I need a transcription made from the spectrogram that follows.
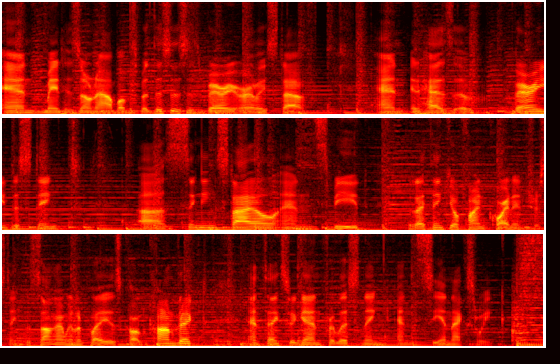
and made his own albums, but this is his very early stuff, and it has a very distinct uh, singing style and speed that I think you'll find quite interesting. The song I'm going to play is called Convict, and thanks again for listening, and see you next week.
